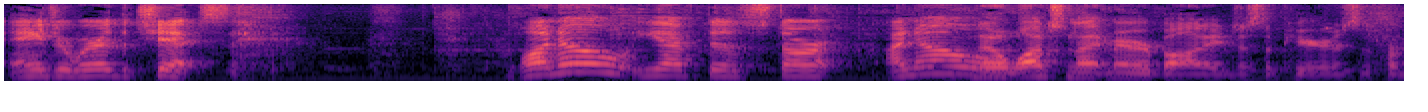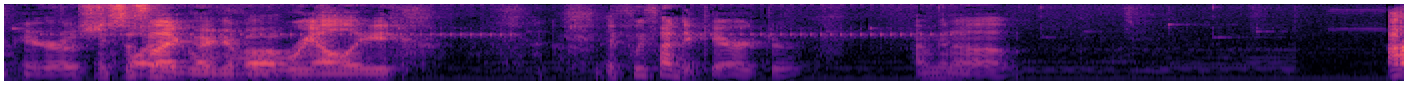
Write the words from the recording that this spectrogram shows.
Andrew, where are the chips? well, I know you have to start. I know. No, watch Nightmare Bonnie just appears from here. It's just, It's just like, I give up. really. if we find a character, I'm gonna. Ah!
